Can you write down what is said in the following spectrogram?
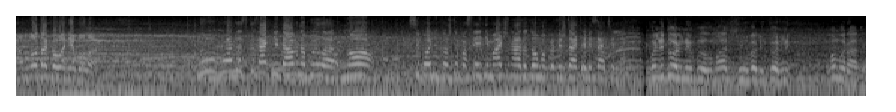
Давно такого не было? Ну, можно сказать, недавно было, но сегодня то, что последний матч, надо дома побеждать обязательно. Валидольный был матч, валидольный, но мы рады.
